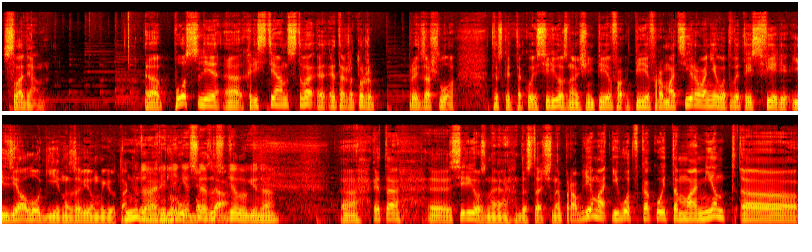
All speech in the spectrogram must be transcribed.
славян. Э, После христианства, это же тоже произошло, так сказать, такое серьезное очень перефо- переформатирование вот в этой сфере идеологии, назовем ее так ну да, э, религия грубо, связана да. с идеологией, да. Э, Это э, серьезная достаточно проблема. И вот в какой-то момент э,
